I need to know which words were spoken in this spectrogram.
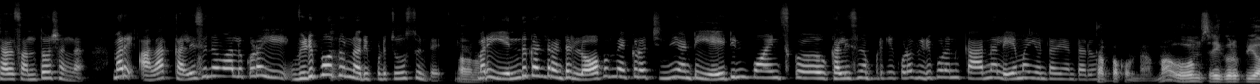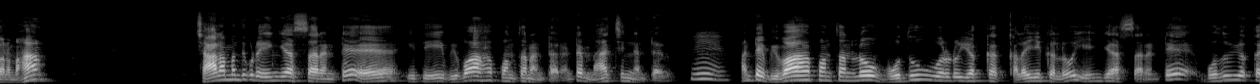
చాలా సంతోషంగా. మరి అలా కలిసిన వాళ్ళు కూడా ఈ విడిపోతున్నారు ఇప్పుడు చూస్తుంటే. మరి ఎందుకంటారు? అంటే లోపం ఎక్కడొచ్చింది? అంటే ఎయిటీన్ పాయింట్స్ కలిసినప్పటికీ కూడా విడిపోవడానికి కారణాలు ఏమై ఉంటాయి అంటారు? తప్పకుండా అమ్మ. ఓం శ్రీ గురుభ్యో నమ. చాలామంది కూడా ఏం చేస్తారంటే ఇది వివాహ పొంతన అంటారు. అంటే మ్యాచింగ్ అంటారు. అంటే వివాహ పొంతనలో వధువు వరుడు యొక్క కలయికలో ఏం చేస్తారంటే వధువు యొక్క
